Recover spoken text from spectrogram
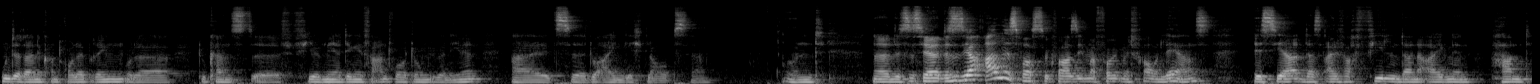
unter deine Kontrolle bringen oder du kannst äh, viel mehr Dinge Verantwortung übernehmen, als äh, du eigentlich glaubst. Ja. Und na, das, ist ja, das ist ja alles, was du quasi im Erfolg mit Frauen lernst, ist ja, dass einfach viel in deiner eigenen Hand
